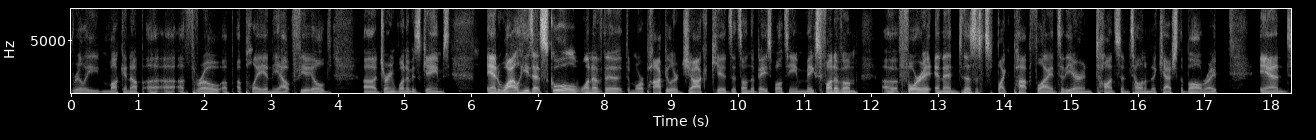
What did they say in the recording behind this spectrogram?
really mucking up a, a, a throw a, a play in the outfield uh during one of his games. And while he's at school one of the the more popular jock kids that's on the baseball team makes fun of him uh, for it and then does this like pop fly into the air and taunts him telling him to catch the ball right? And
